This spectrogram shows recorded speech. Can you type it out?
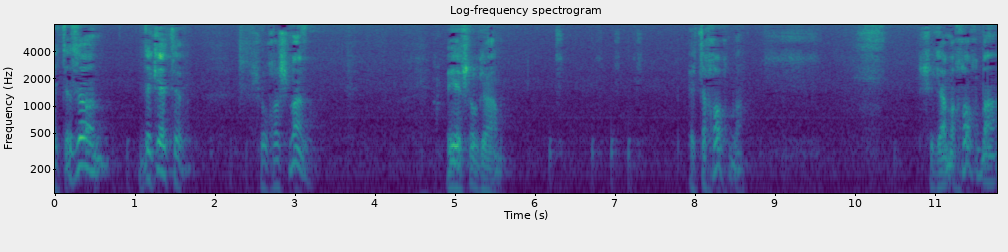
את הזון דקתר, שהוא חשמל. ויש לו גם את החוכמה, שגם החוכמה,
